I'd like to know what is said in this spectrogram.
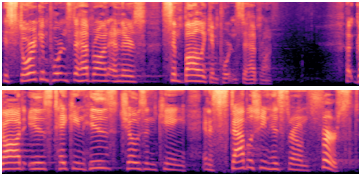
historic importance to Hebron and there's symbolic importance to Hebron. Uh, God is taking his chosen king and establishing his throne first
